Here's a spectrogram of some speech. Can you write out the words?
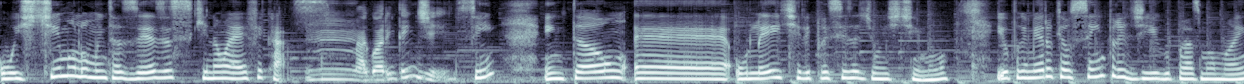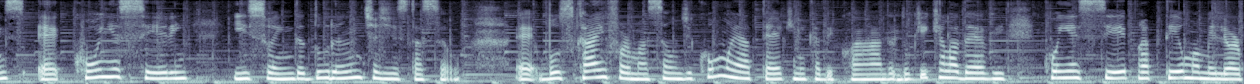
o estímulo muitas vezes que não é eficaz. Hum, agora entendi. Sim. Então, é, o leite ele precisa de um estímulo. E o primeiro que eu sempre digo para as mamães é conhecerem isso ainda durante a gestação. É, buscar informação de como é a técnica adequada, do que, que ela deve conhecer para ter uma melhor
